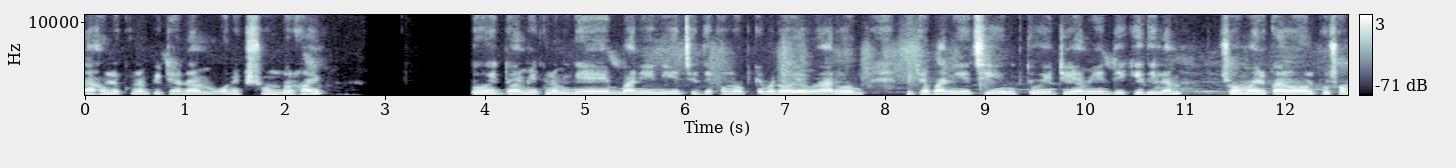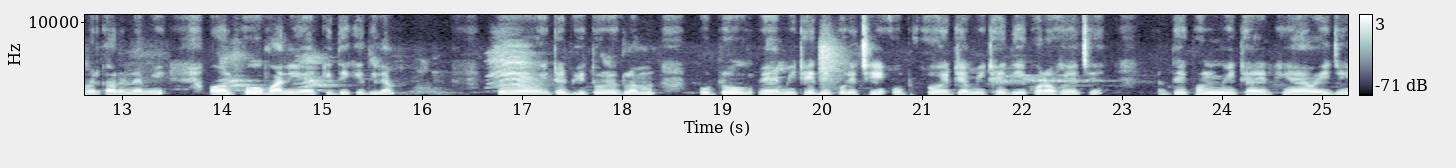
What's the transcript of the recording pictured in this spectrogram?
তাহলে করলাম পিঠাটা অনেক সুন্দর হয়। তো এই তো আমি এগুলো আমি বানিয়ে নিয়েছি দেখুন অফ ক্যামেরাও আরও পিঠা বানিয়েছি। তো এটি আমি দেখিয়ে দিলাম। সময়ের কারণ অল্প সময়ের কারণে আমি অল্প বানিয়ে আর কি দেখিয়ে দিলাম। তো এটার ভিতরে দেখলাম এ, মিঠাই দিয়ে করেছি। উপরেও এটা মিঠাই দিয়ে করা হয়েছে। দেখুন মিঠাইয়ের এই যে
